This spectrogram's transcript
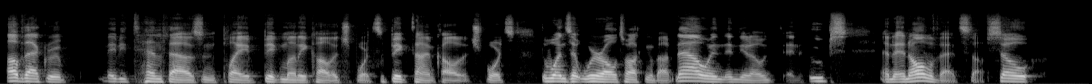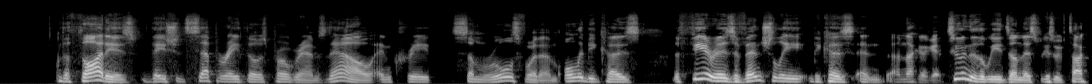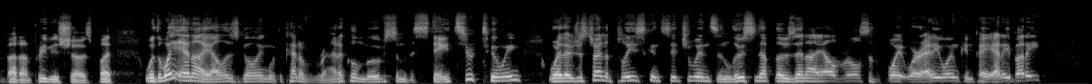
Of that group, maybe 10,000 play big money college sports, the big time college sports, the ones that we're all talking about now, and, and you know, and hoops and, and all of that stuff. So, the thought is they should separate those programs now and create some rules for them only because the fear is eventually because and i'm not going to get too into the weeds on this because we've talked about it on previous shows but with the way nil is going with the kind of radical moves some of the states are doing where they're just trying to please constituents and loosen up those nil rules to the point where anyone can pay anybody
